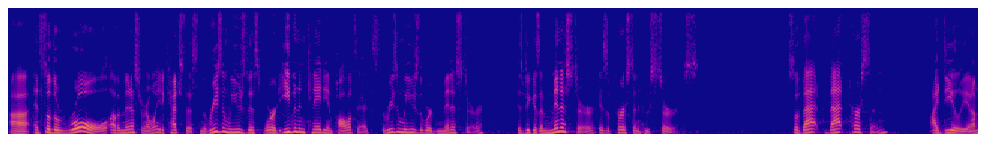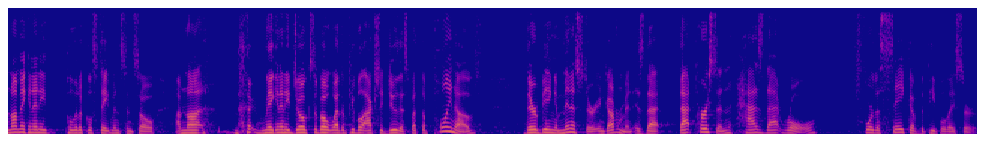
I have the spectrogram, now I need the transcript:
Uh, and so, the role of a minister, and I want you to catch this, and the reason we use this word, even in Canadian politics, the reason we use the word minister is because a minister is a person who serves. So, that, that person ideally, and I'm not making any political statements, and so I'm not making any jokes about whether people actually do this, but the point of there being a minister in government is that that person has that role for the sake of the people they serve.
